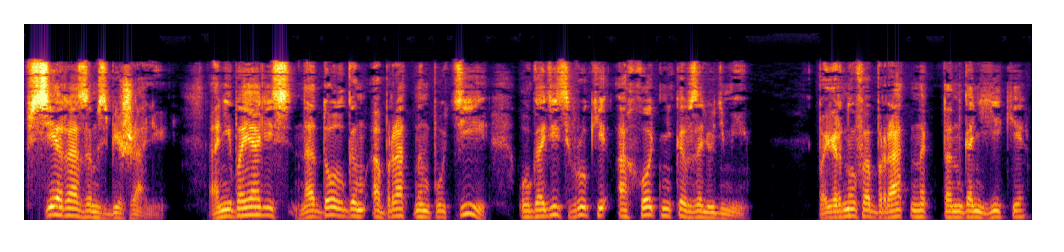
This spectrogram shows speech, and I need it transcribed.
все разом сбежали. Они боялись на долгом обратном пути угодить в руки охотников за людьми. Повернув обратно к Танганьике,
